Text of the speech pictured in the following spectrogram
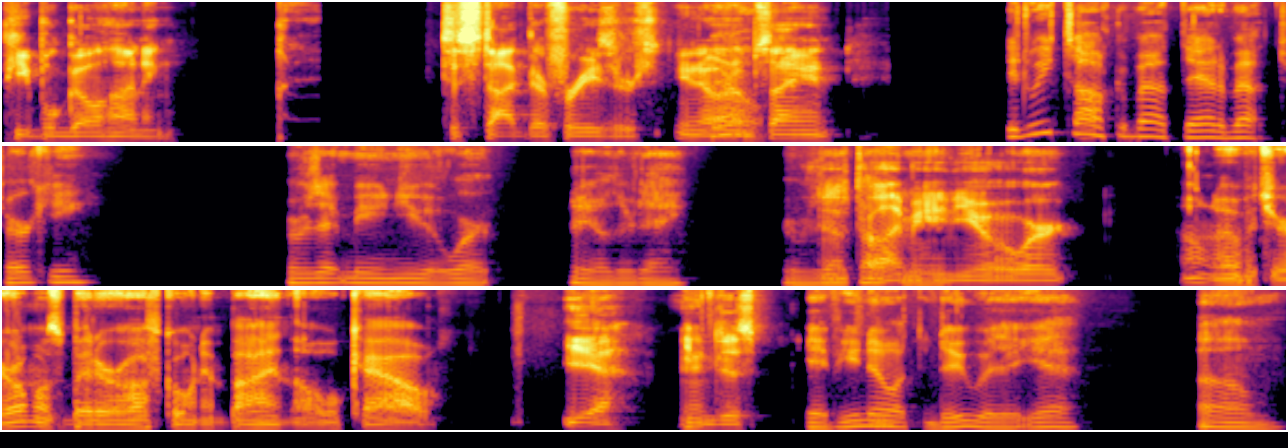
people go hunting to stock their freezers? You know what I'm saying? Did we talk about that about turkey, or was that me and you at work the other day? Or was I That's probably me and you at work. I don't know, but you're almost better off going and buying the whole cow. Yeah, and just, If you know what to do with it, yeah. Um,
